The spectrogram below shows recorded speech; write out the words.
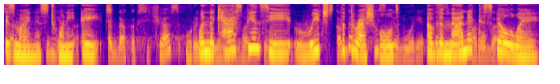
is minus 28. When the Caspian Sea reached the threshold of the Manych spillway,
